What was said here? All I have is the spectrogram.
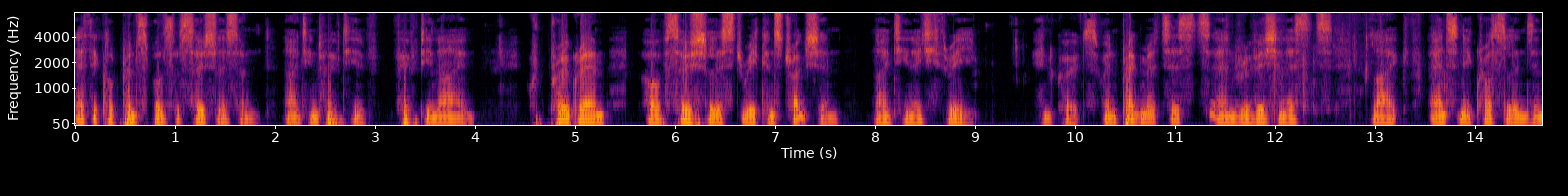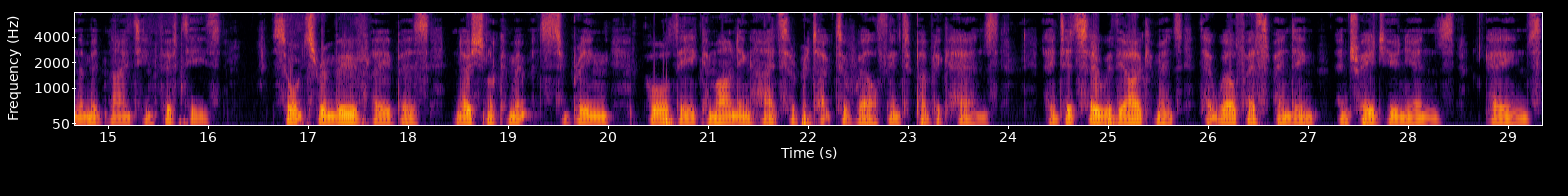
ethical principles of socialism, 1959. Program of Socialist Reconstruction, 1983. When pragmatists and revisionists like Anthony Crosland in the mid 1950s sought to remove Labour's notional commitments to bring all the commanding heights of productive wealth into public hands, they did so with the argument that welfare spending and trade unions gains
